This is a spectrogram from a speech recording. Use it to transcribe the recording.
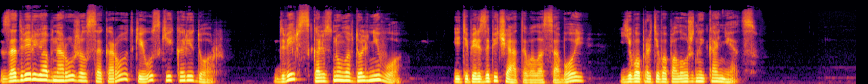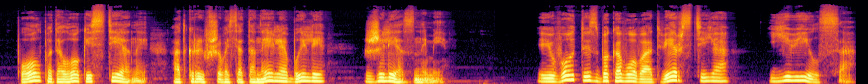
За дверью обнаружился короткий узкий коридор. Дверь скользнула вдоль него и теперь запечатывала собой его противоположный конец. Пол, потолок и стены открывшегося тоннеля были железными. И вот из бокового отверстия явился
